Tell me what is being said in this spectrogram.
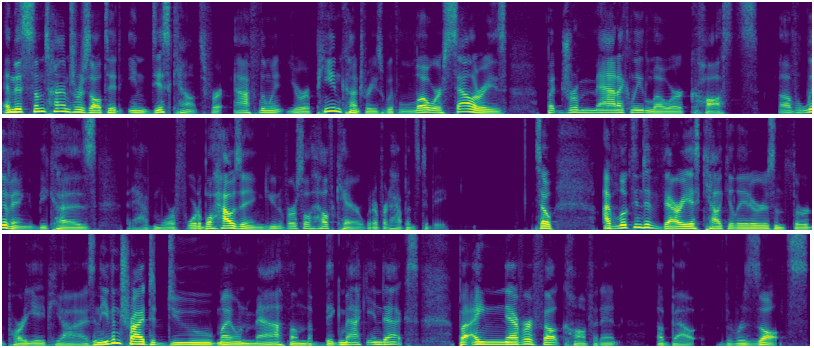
And this sometimes resulted in discounts for affluent European countries with lower salaries, but dramatically lower costs of living because they have more affordable housing, universal healthcare, whatever it happens to be. So I've looked into various calculators and third party APIs and even tried to do my own math on the Big Mac index, but I never felt confident about the results.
